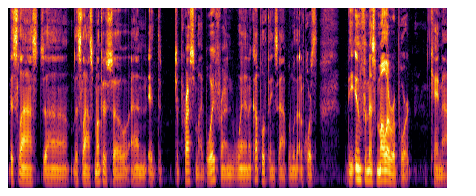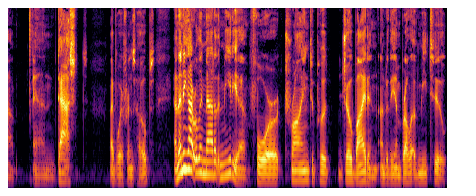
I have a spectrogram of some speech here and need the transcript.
this last uh, this last month or so, and it de- depressed my boyfriend when a couple of things happened. With of course, the infamous Mueller report came out and dashed my boyfriend's hopes. And then he got really mad at the media for trying to put Joe Biden under the umbrella of Me Too,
